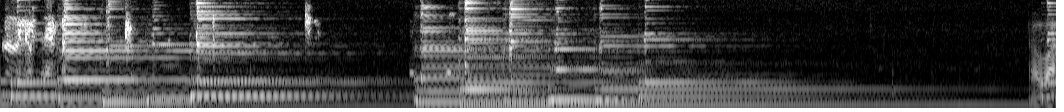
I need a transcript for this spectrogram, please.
เกินนะเพื่อนเอาว่ะ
